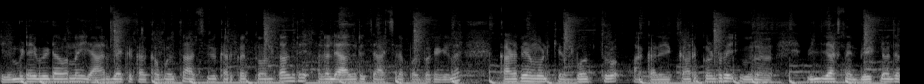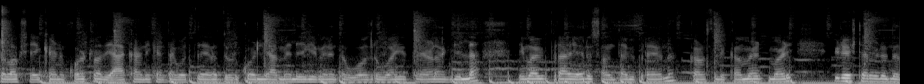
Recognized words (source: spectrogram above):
ಟೀಮ್ ಡೇವಿಡ್ ಅವ್ರನ್ನ ಯಾರು ಬೇಕು ಕರ್ಕೊಬೋದು ಆರ್ ಸಿ ಬಿ ಕರ್ಕೊತು ಅಂತ ಅಂದರೆ ಅದರಲ್ಲಿ ಯಾವುದೇ ರೀತಿ ಆಶ್ಚರ್ಯ ಪಡಬೇಕಾಗಿಲ್ಲ ಕಡಿಮೆ ಅಮೌಂಟ್ಗೆ ಬಂತು ಆ ಕಡೆ ಕರ್ಕೊಂಡ್ರು ಇವರು ವಿಲ್ ಜಾಕ್ಸ್ನ ಬೀಟ್ ನಂತರ ಅವಾಗ ಹ್ಯಾಂಡ್ ಕೊಟ್ಟರು ಅದು ಯಾಕೆ ಕಾರಣಕ್ಕೆ ಅಂತ ಗೊತ್ತಿಲ್ಲ. ಏನೋ ದುಡ್ಡು ಕೊಡಲಿ, ಆಮೇಲೆ ಈಗ ಮೇಲೆ ಅಂತ ಹೋದ್ರು ಹೋಗಿತ್ತು ಹೇಳೋಂಗಿಲ್ಲ. ನಿಮ್ಮ ಅಭಿಪ್ರಾಯ ಏನು, ಸ್ವಂತ ಅಭಿಪ್ರಾಯವನ್ನು ಕಮೆಂಟ್ಸಲ್ಲಿ ಕಮೆಂಟ್ ಮಾಡಿ. ವಿಡಿಯೋ ಇಷ್ಟ ವಿಡಿಯೋ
